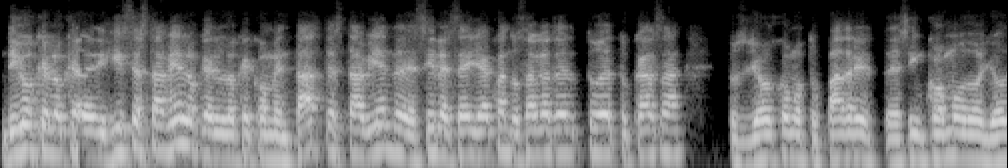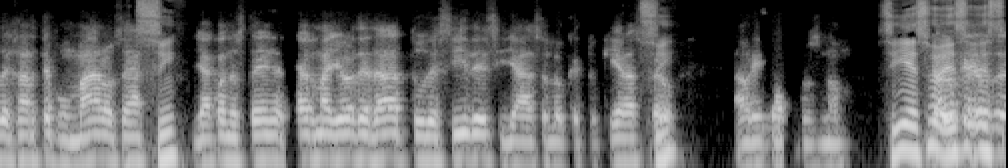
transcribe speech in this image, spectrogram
Digo que lo que le dijiste está bien, lo que, lo que comentaste está bien de decirles, "Hey, ya cuando salgas de- tú de tu casa, pues yo como tu padre es incómodo yo dejarte fumar, o sea, Sí. ya cuando estés mayor de edad tú decides y ya haces lo que tú quieras, pero Sí. ahorita pues no. Sí, eso, Claro eso, que eso,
